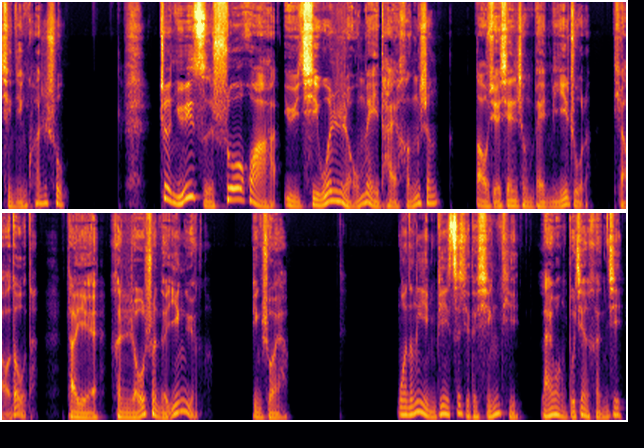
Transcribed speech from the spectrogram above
请您宽恕。这女子说话语气温柔，媚态横生。道学先生被迷住了，挑逗她，他也很柔顺的应允了，并说：“呀，我能隐蔽自己的形体，来往不见痕迹，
